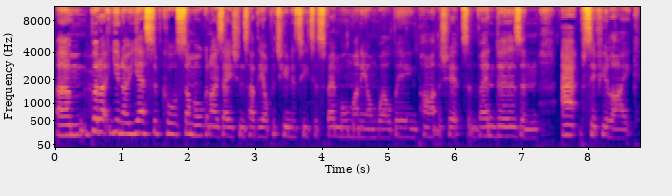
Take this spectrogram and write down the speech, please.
Um, but, uh, you know, yes, of course, some organisations have the opportunity to spend more money on well-being partnerships and vendors and apps, if you like.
